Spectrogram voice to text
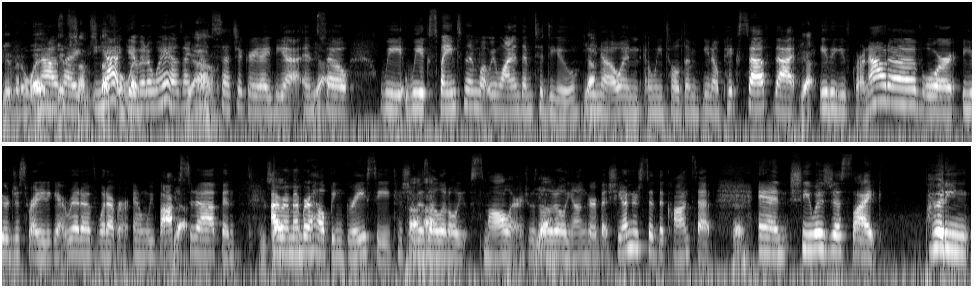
give it away. and I was give like, some stuff yeah, away. give it away. I was like, Yeah. that's such a great idea. And Yeah. so we we explained to them what we wanted them to do, Yeah. you know, and, and we told them, you know, pick stuff that Yeah. either you've grown out of or you're just ready to get rid of, whatever. And we boxed Yeah. it up. And I remember helping Gracie because she was Uh-huh. a little smaller. She was a little younger, but she understood the concept. Okay. And she was just like putting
